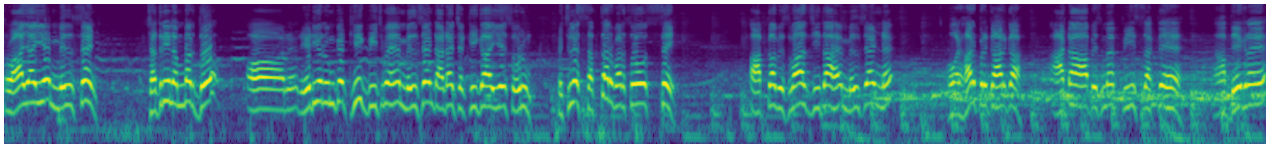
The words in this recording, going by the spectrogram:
तो आ जाइए मिलसेंट, छतरी नंबर दो, और रेडियो रूम के ठीक बीच में है मिलसेंट आटा चक्की का ये शोरूम पिछले सत्तर वर्षों से आपका विश्वास जीता है मिलसेंट ने, और हर प्रकार का आटा आप इसमें पीस सकते हैं। आप देख रहे हैं,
